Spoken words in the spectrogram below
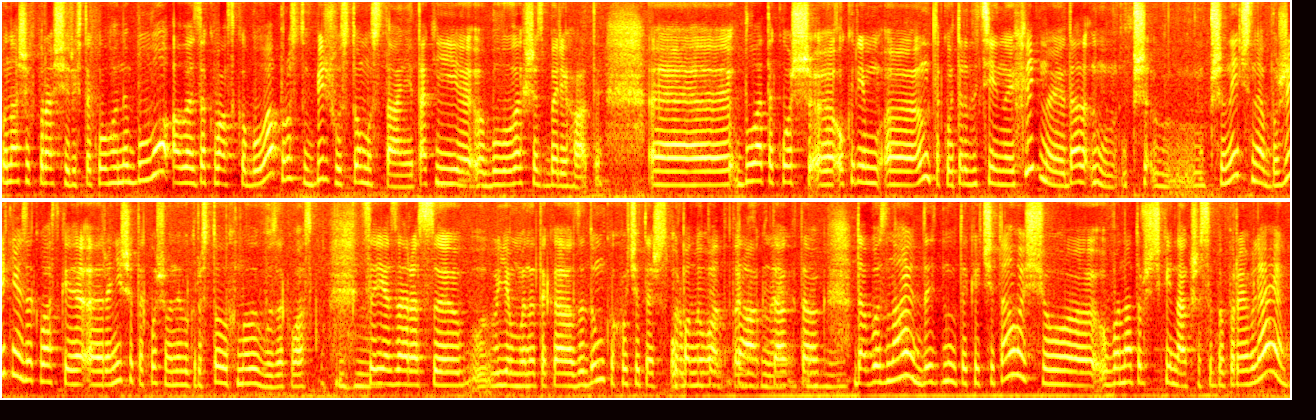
У наших пращурів такого не було, але закваска була просто в більш густому стані. Так її е, було легше зберігати. Е, була також, е, окрім е, ну, такої традиційної хлібної, да, ну, пш- пшеничної або житньої закваски, раніше також вони використовували хмелеву закваску. Це я зараз є в мене така задумка, хочу теж спробувати. Опанувати так так, так, так. Мгм. Да, бо знаю, де ну таке читала, що вона трошечки інакше себе проявляє.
